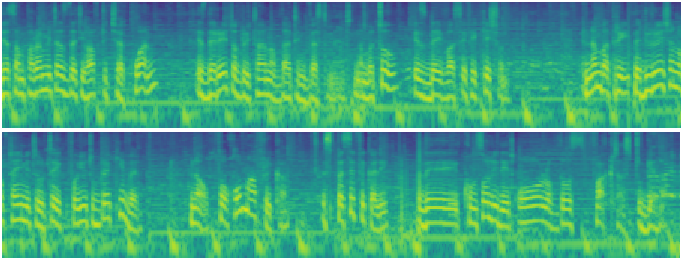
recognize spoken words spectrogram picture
there are some parameters that you have to check. One is the rate of return of that investment. Number two is diversification. And number three, the duration of time it will take for you to break even. Now, for Home Africa, specifically, they consolidate all of those factors together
